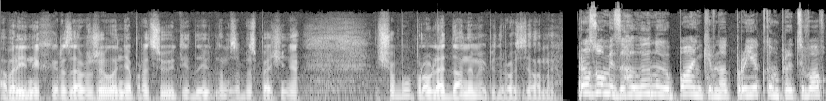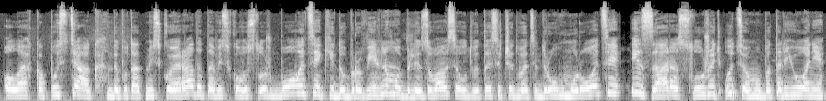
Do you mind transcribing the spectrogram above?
аварійних резерв живлення працюють і дають нам забезпечення, щоб управляти даними підрозділами. Разом із Галиною Паньків над проєктом працював Олег Капустяк, депутат міської ради та військовослужбовець, який добровільно мобілізувався у 2022 році і зараз служить у цьому батальйоні.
